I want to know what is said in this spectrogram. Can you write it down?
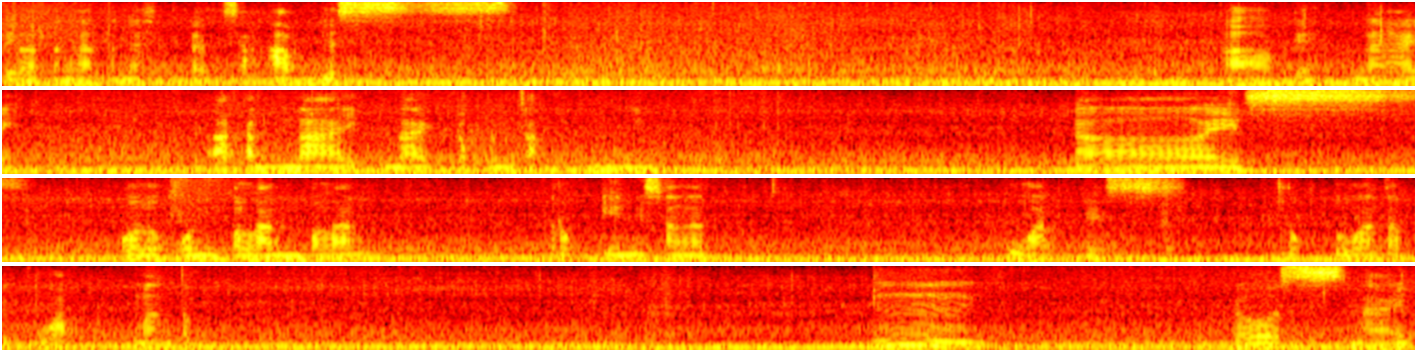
Lewat tengah-tengah kita bisa ambles. Oke naik. Kita akan naik naik ke puncak gunung. Nice walaupun pelan-pelan truk ini sangat kuat guys. Truk tua tapi kuat mantep. Hmm. Terus naik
